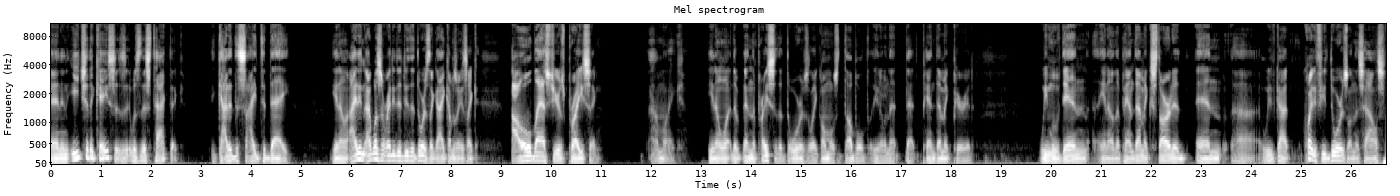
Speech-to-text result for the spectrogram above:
And in each of the cases, it was this tactic: you got to decide today. You know, I didn't. I wasn't ready to do the doors. The guy comes and he's like, "I'll hold last year's pricing." I'm like, you know what? The, and the price of the doors like almost doubled. You know, in that that pandemic period we moved in, you know, the pandemic started, and uh, we've got quite a few doors on this house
